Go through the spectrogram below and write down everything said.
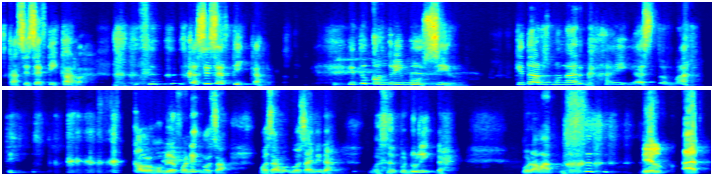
Kasih safety car. Apa? Kasih safety car. Itu kontribusi loh. Kita harus menghargai Aston Martin. Kalau mobil F1 nggak usah, nggak usah, nggak usah ini dah, nggak usah peduli dah. Bodo amat. Deal, at-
